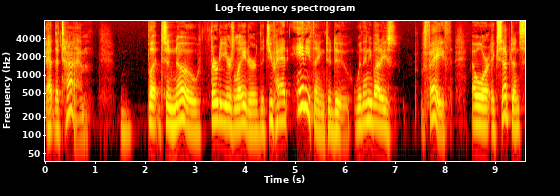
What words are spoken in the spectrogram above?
at the time. But to know 30 years later that you had anything to do with anybody's faith or acceptance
